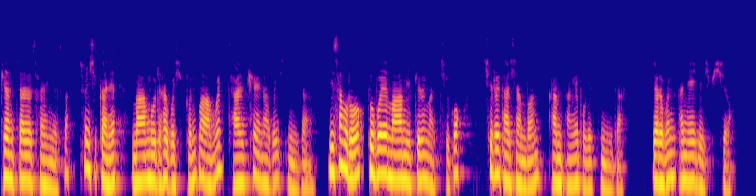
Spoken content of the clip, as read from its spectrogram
변자를 사용해서 순식간에 마무리하고 싶은 마음을 잘 표현하고 있습니다. 이상으로 두보의 마음 읽기를 마치고 시를 다시 한번 감상해 보겠습니다. 여러분 안녕히 계십시오.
